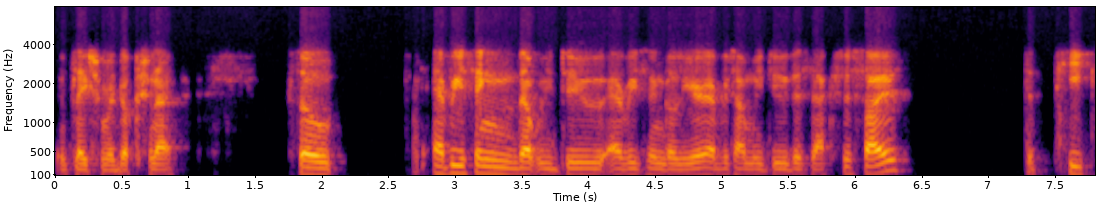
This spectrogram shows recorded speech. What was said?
Inflation Reduction Act. So everything that we do every single year, every time we do this exercise, the peak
